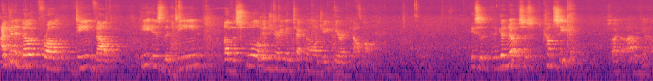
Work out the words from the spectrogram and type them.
I get a note from Dean Valpey. He is the dean of the School of Engineering and Technology here at Cal Poly. He says, I get a note, says, come see him. So I thought, oh, you know,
